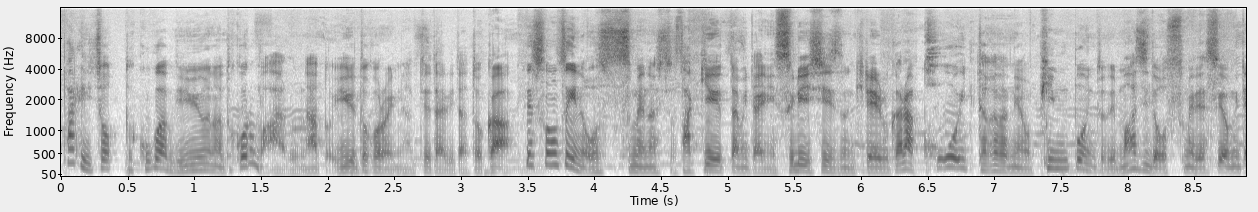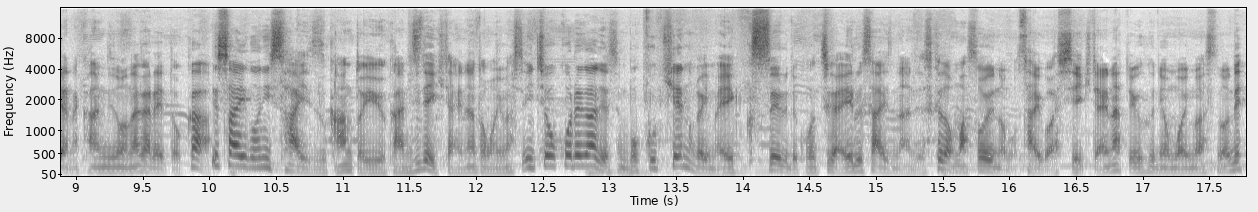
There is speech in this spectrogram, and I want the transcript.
ぱりちょっとここは微妙なところもあるなというところになってたりだとか。でその次のおすすめの人さっき言ったみたいに3シーズン着れるからこういった方にはピンポイントでマジでおすすめですよみたいな感じの流れとか。で最後にサイズ感という感じでいきたいなと思います。一応これがですね僕着てるのが今 XL でこっちが L サイズなんですけど、まあ、そういうのも最後はしていきたいなというふうに思いますので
